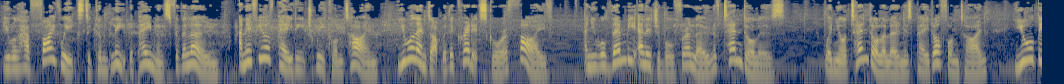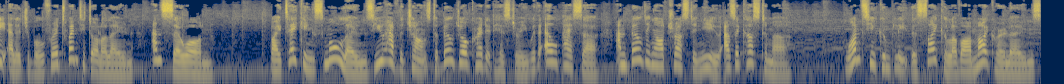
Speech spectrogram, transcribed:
You will have five weeks to complete the payments for the loan, and if you have paid each week on time, you will end up with a credit score of 5, and you will then be eligible for a loan of $10. When your $10 loan is paid off on time, you will be eligible for a $20 loan, and so on. By taking small loans, you have the chance to build your credit history with L-Pesa and building our trust in you as a customer. Once you complete the cycle of our microloans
